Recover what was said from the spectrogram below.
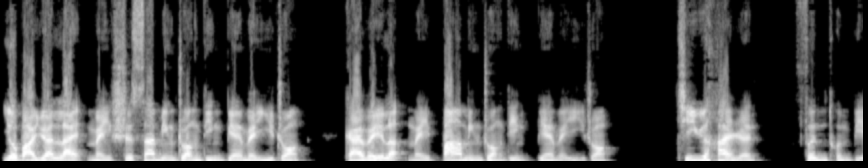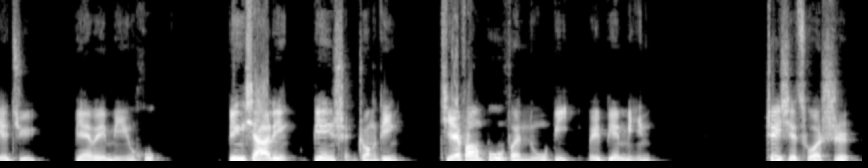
又把原来每十三名壮丁编为一庄，改为了每八名壮丁编为一庄。其余汉人分屯别居，编为民户，并下令编审壮丁，解放部分奴婢为边民。这些措施。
